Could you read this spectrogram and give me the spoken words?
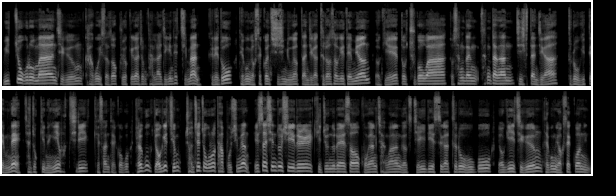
위쪽으로만 지금 가고 있어서 구역계가 좀 달라지긴 했지만 그래도 대공 역세권 지식 융합 단지가 들어서게 되면 여기에 또 주거와 또 상당 상당한 지식 단지가 들어오기 때문에 자족 기능이 확실히 개선될 거고 결국 여기 지금 전체적으로 다 보시면 일산 신도시를 기준으로 해서 공양 장황 JDS가 들어오고 여기 지금 대공 역세권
